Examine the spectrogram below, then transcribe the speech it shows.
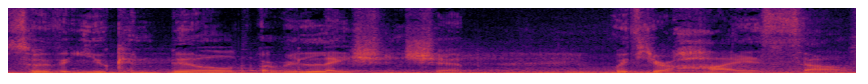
so that you can build a relationship with your highest self.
